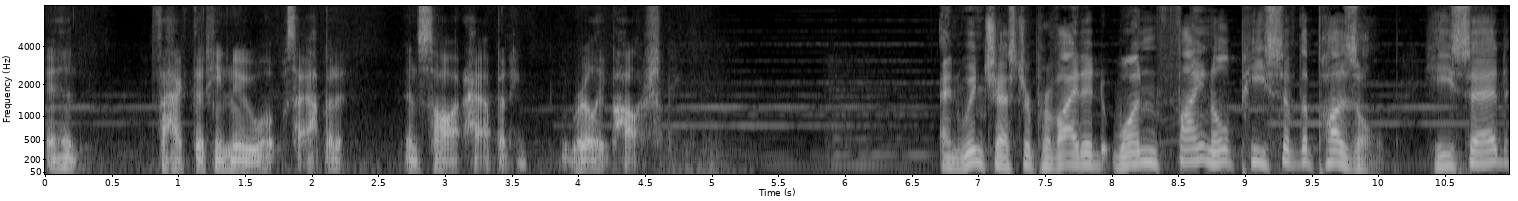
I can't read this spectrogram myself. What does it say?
And the fact that he knew what was happening and saw it happening really bothers me. And Winchester provided one final piece of the puzzle. He said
